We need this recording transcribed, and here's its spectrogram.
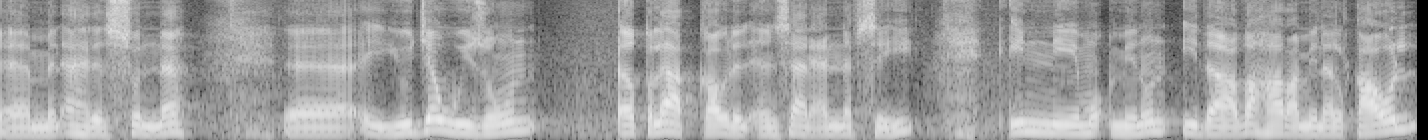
آه، من أهل السنة آه، يجوزون إطلاق قول الإنسان عن نفسه إني مؤمن إذا ظهر من القول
